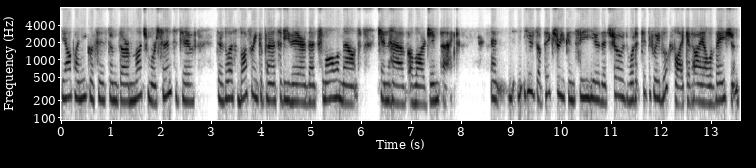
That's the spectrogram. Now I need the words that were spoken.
the alpine ecosystems are much more sensitive there's less buffering capacity there, that small amount can have a large impact. And here's a picture you can see here that shows what it typically looks like at high elevation.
